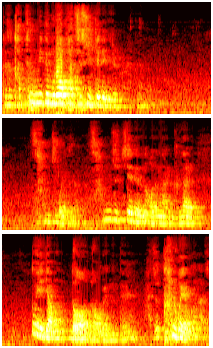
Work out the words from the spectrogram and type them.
그래서 같은 믿음으로 바칠 수 있게 되기를 3주 걸리더라고요. 3주째 되는 어느 날, 그날 또 얘기하면 너, 너 그랬는데 아주 단호해요, 그건 아주.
